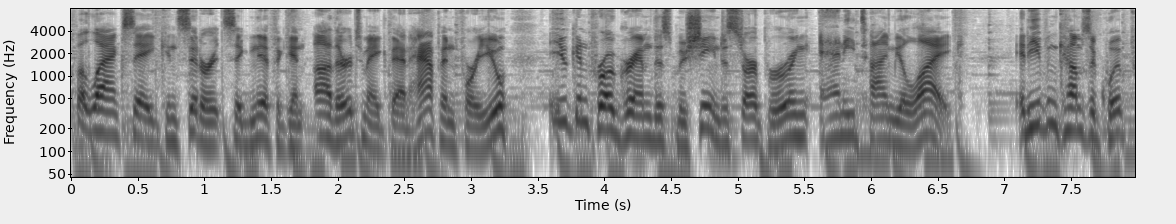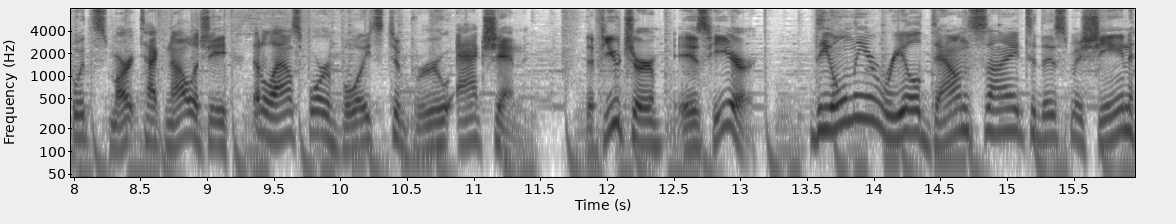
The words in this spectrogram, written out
but lacks a considerate significant other to make that happen for you, you can program this machine to start brewing anytime you like. It even comes equipped with smart technology that allows for voice to brew action. The future is here. The only real downside to this machine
